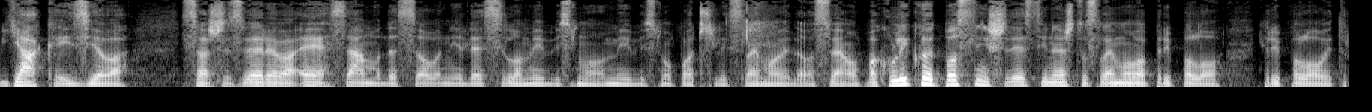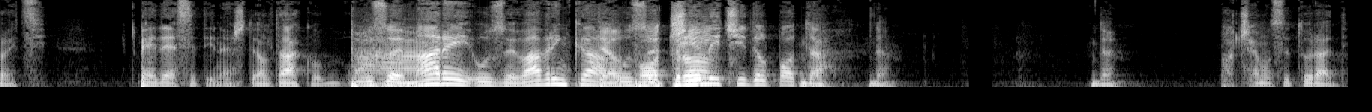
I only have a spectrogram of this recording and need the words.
jaka izjava Saše Zvereva, e, samo da se ovo nije desilo, mi bismo, mi bismo počeli slemove da osvajamo. Pa koliko je od poslednjih 60 i nešto slemova pripalo, pripalo ovoj trojici? 50 i nešto, je li tako? Pa, uzo je Marej, uzo je Vavrinka, Del uzo je Čilić i Del Potro. Da, da. Da. Po čemu se tu radi?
